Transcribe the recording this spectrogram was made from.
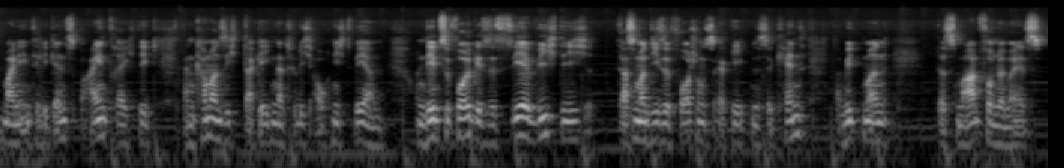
meine Intelligenz beeinträchtigt, dann kann man sich dagegen natürlich auch nicht wehren. Und demzufolge ist es sehr wichtig, dass man diese Forschungsergebnisse kennt, damit man das Smartphone, wenn man jetzt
